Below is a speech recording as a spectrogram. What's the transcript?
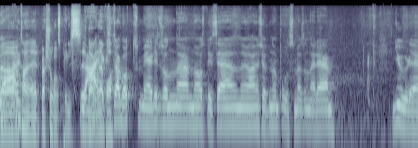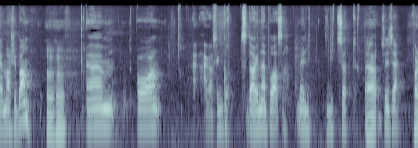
Nei. ta en reparasjonspils Det dagen er er ekstra godt med litt sånn eh, Nå spiser jeg Nå har jeg kjøpt noen pose med sånn derre julemarsipan. Mhm. um, og det er ganske godt dagen derpå, altså. Med litt, litt søtt, Ja. syns jeg. For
